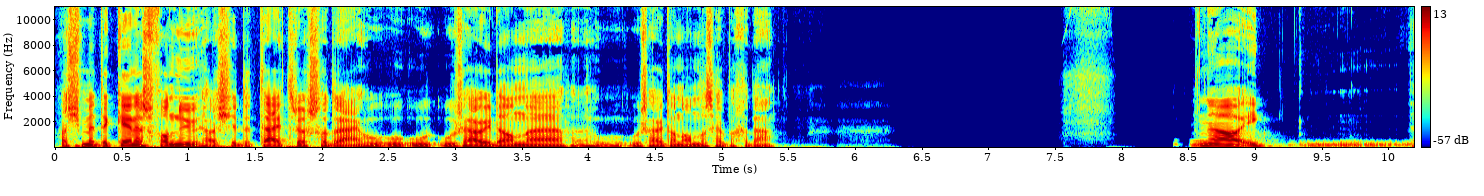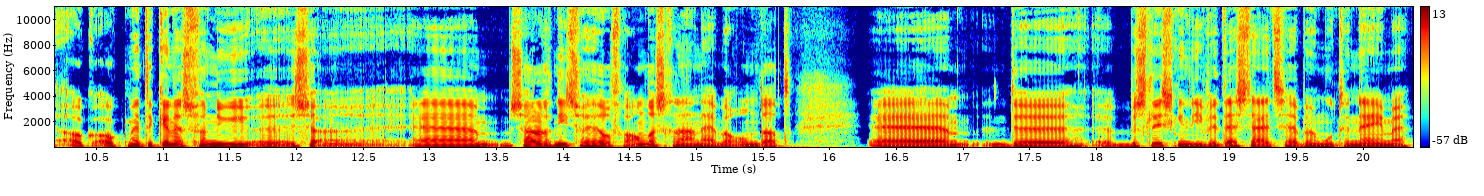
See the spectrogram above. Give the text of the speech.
Als je met de kennis van nu, als je de tijd terug zou draaien, hoe, hoe, hoe, zou, je dan, uh, hoe, zou je dan anders hebben gedaan? Nou, ik, ook, ook met de kennis van nu uh, zo, zouden we het niet zo heel veel anders gedaan hebben. Omdat de beslissingen die we destijds hebben moeten nemen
